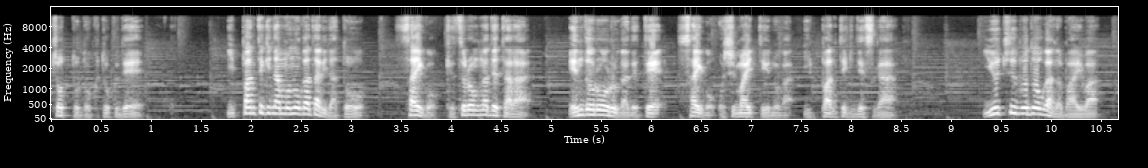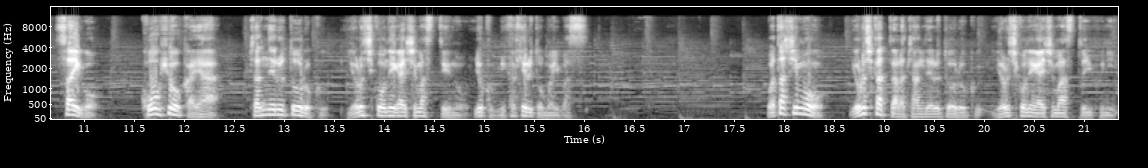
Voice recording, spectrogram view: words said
ちょっと独特で、一般的な物語だと最後結論が出たらエンドロールが出て最後おしまいっていうのが一般的ですが、YouTube 動画の場合は最後高評価やチャンネル登録よろしくお願いしますっていうのをよく見かけると思います。私もよろしかったらチャンネル登録よろしくお願いしますというふうに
